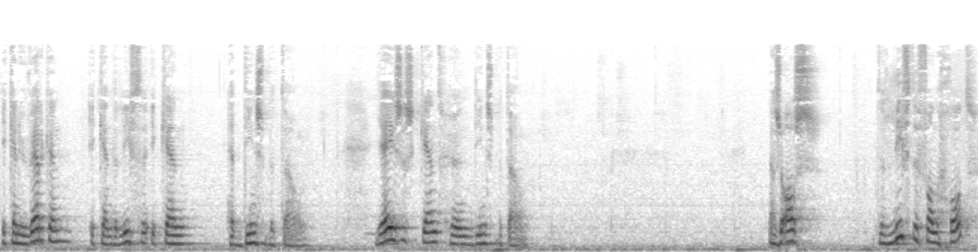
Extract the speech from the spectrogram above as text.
Ik ken uw werken, ik ken de liefde, ik ken het dienstbetoon. Jezus kent hun dienstbetoon. Nou, zoals de liefde van God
